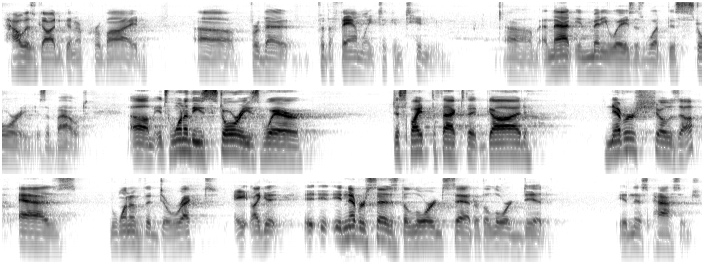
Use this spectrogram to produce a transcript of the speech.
How is God going to provide uh, for, the, for the family to continue? Um, and that, in many ways, is what this story is about. Um, it's one of these stories where despite the fact that God never shows up as one of the direct, like it, it, it never says the Lord said or the Lord did in this passage.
